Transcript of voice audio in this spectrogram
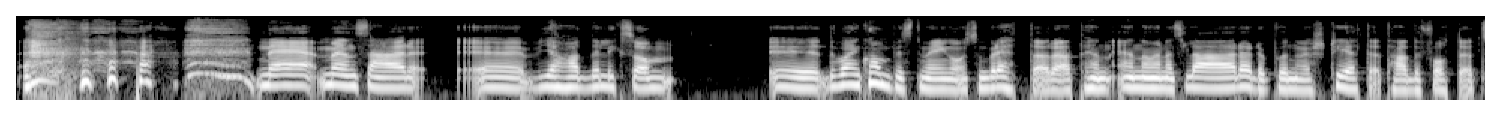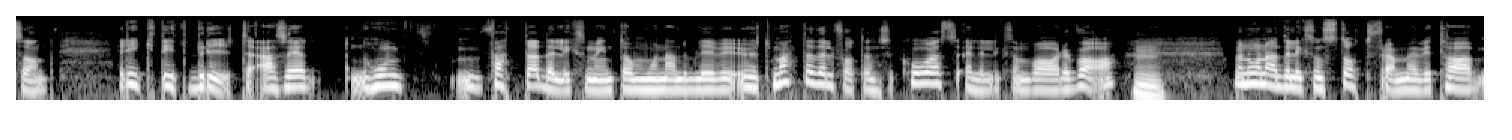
Nej, men så här, eh, jag hade liksom... Eh, det var en kompis till mig en gång som berättade att en, en av hennes lärare på universitetet hade fått ett sånt riktigt bryt. Alltså jag, hon fattade liksom inte om hon hade blivit utmattad eller fått en psykos eller liksom vad det var. Mm. Men hon hade liksom stått framme vid tav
